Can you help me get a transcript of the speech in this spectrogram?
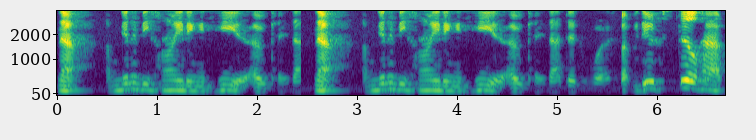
Now, I'm gonna be hiding here. Okay, that now I'm gonna be hiding here. Okay, that didn't work, but we do still have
